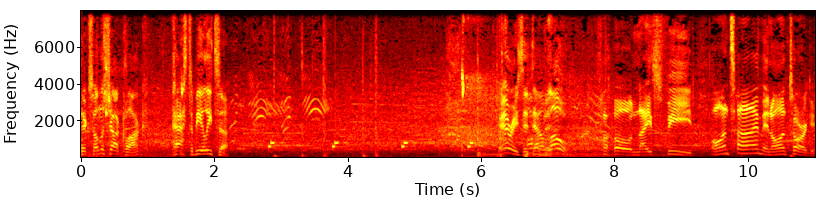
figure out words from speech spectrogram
Six on the shot clock. Pass to Bjelica. Buries it down low. Oh, nice feed. On time and on target.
